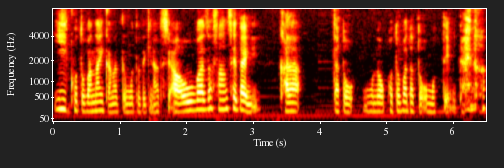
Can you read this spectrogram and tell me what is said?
いい言葉ないかなって思った時に私、あ、オーバーザ3世代からだと、の言葉だと思ってみたいな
